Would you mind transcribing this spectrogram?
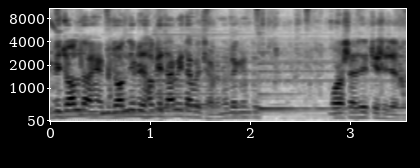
একটু জল দাও হ্যাঁ একটু জল দিয়ে হালকা যাবেই তারপরে ছাড়ো। নাহলে কিন্তু পড়াশোনা টেসে যাবে।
